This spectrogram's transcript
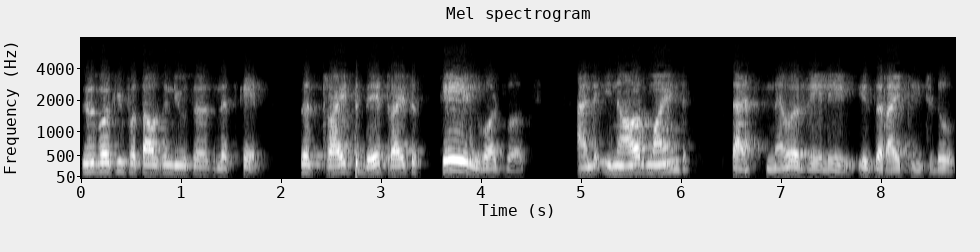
this is working for 1,000 users, let's scale. So try to, they try to scale what works. And in our mind, that never really is the right thing to do.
